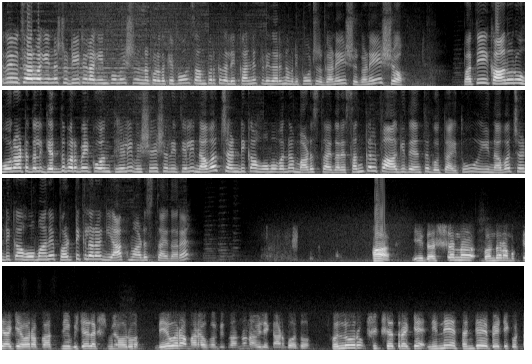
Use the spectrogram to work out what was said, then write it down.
ಇದೇ ವಿಚಾರವಾಗಿ ಇನ್ನಷ್ಟು ಡೀಟೇಲ್ ಆಗಿ ಇನ್ಫಾರ್ಮೇಶನ್ ಅನ್ನು ಕೊಡೋದಕ್ಕೆ ಫೋನ್ ಸಂಪರ್ಕದಲ್ಲಿ ಕನೆಕ್ಟ್ ಇದ್ದಾರೆ ನಮ್ಮ ರಿಪೋರ್ಟರ್ ಗಣೇಶ್. ಗಣೇಶ್, ಪತಿ ಕಾನೂನು ಹೋರಾಟದಲ್ಲಿ ಗೆದ್ದು ಬರಬೇಕು ಅಂತ ಹೇಳಿ ವಿಶೇಷ ರೀತಿಯಲ್ಲಿ ನವಚಂಡಿಕಾ ಹೋಮವನ್ನ ಮಾಡಿಸ್ತಾ ಇದ್ದಾರೆ. ಸಂಕಲ್ಪ ಆಗಿದೆ ಅಂತ ಗೊತ್ತಾಯ್ತು. ಈ ನವಚಂಡಿಕಾ ಹೋಮನೇ ಪರ್ಟಿಕ್ಯುಲರ್ ಆಗಿ ಯಾಕೆ ಮಾಡಿಸ್ತಾ ಇದ್ದಾರೆ? ಹಾ, ಈ ದರ್ಶನ್ ಬಂಧನ ಮುಕ್ತಿಯಾಗಿ ಅವರ ಪತ್ನಿ ವಿಜಯಲಕ್ಷ್ಮಿ ಅವರು ದೇವರ ಮರ ಹೋಗಿದ್ದನ್ನು ನಾವಿಲ್ಲಿ ಕಾಣಬಹುದು. ಕೊಲ್ಲೂರು ಶ್ರೀ ಕ್ಷೇತ್ರಕ್ಕೆ ನಿನ್ನೆ ಸಂಜೆ ಭೇಟಿ ಕೊಟ್ಟ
